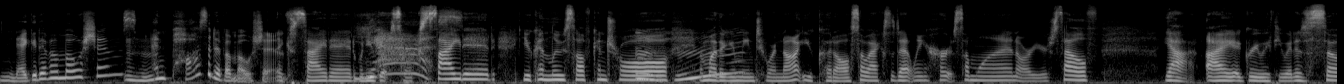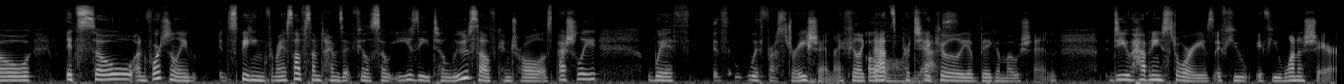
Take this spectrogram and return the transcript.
negative emotions mm-hmm. and positive emotions. excited. When you get so excited, you can lose self control. And whether you mm-hmm. mean to or not, you could also accidentally hurt someone or yourself. Yeah, I agree with you. It is so, it's so, unfortunately, speaking for myself, sometimes it feels so easy to lose self control, especially with. With frustration, I feel like that's Oh, yes. particularly a big emotion. Do you have any stories, if you if you want to share,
